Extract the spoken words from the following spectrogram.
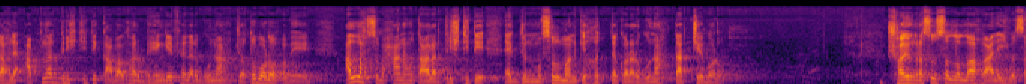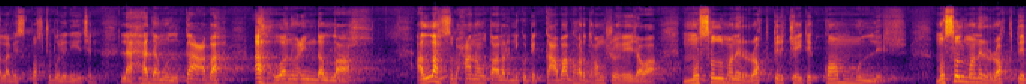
তাহলে আপনার দৃষ্টিতে কাবাঘর ভেঙে ফেলার গুনাহ যত বড় হবে, আল্লাহ সুবহানাহ তাআলার দৃষ্টিতে একজন মুসলমানকে হত্যা করার গুনাহ তার চেয়ে বড়। স্বয়ং রসুল সাল্লাহ আলহি ওয়াসাল্লাম স্পষ্ট বলে দিয়েছেন লাহাদামুল কাবাহ আহওয়ানু ইন্দাল্লাহ। আল্লাহ সুবহানাহু তাআলার নিকটে কাবা ঘর ধ্বংস হয়ে যাওয়া মুসলমানের রক্তের চাইতে কম মূল্যের মুসলমানের রক্তের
